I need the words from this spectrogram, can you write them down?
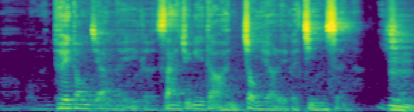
我们推动这样的一个上海军力道很重要的一个精神。嗯，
